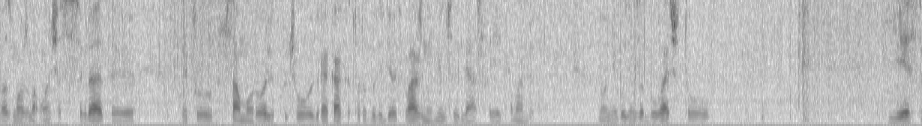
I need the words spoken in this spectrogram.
Возможно, он сейчас сыграет э, эту самую роль ключевого игрока, который будет делать важные минусы для своей команды. Но не будем забывать, что есть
